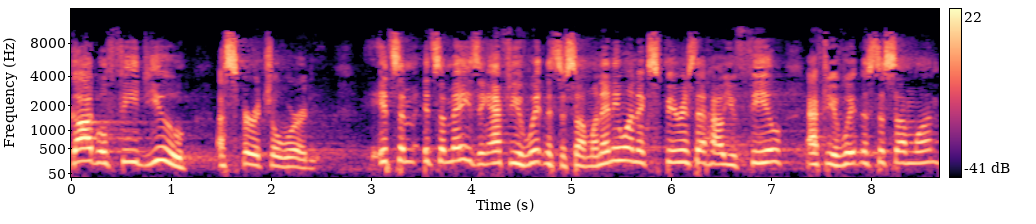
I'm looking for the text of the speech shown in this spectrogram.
God will feed you a spiritual word. It's, it's amazing after you've witnessed to someone. Anyone experience that, how you feel after you've witnessed to someone?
